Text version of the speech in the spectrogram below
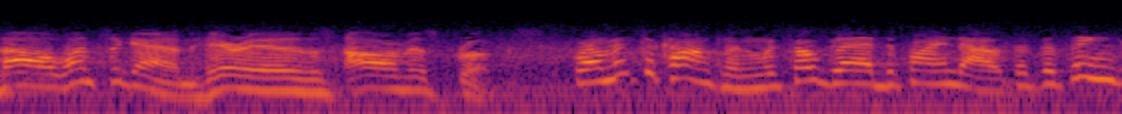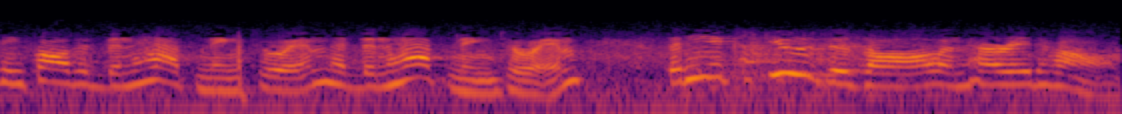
Now, once again, here is our Miss Brooks. Well, Mr. Conklin was so glad to find out that the things he thought had been happening to him had been happening to him that he excused us all and hurried home.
